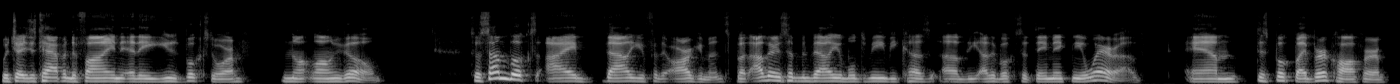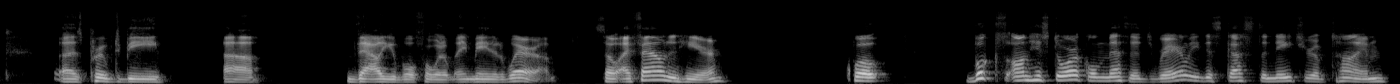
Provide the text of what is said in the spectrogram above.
which I just happened to find at a used bookstore not long ago. So some books I value for their arguments, but others have been valuable to me because of the other books that they make me aware of. And this book by Berkhofer has proved to be uh, valuable for what it made it aware of. So I found in here, quote, books on historical methods rarely discuss the nature of time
